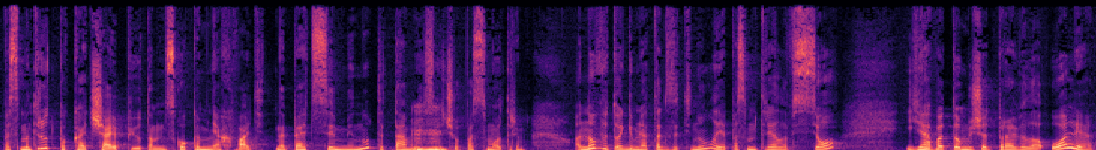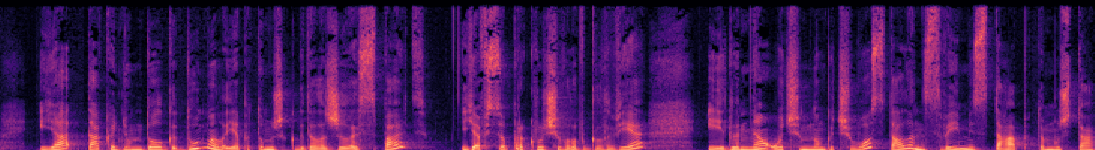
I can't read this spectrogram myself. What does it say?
посмотрю, пока чай пью, там, сколько меня хватит, на 5-7 минут, и там, mm-hmm. если что, посмотрим. Оно в итоге меня так затянуло, я посмотрела все, я потом еще отправила Оле, и я так о нем долго думала, я потом уже, когда ложилась спать, я все прокручивала в голове, и для меня очень много чего стало на свои места, потому что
